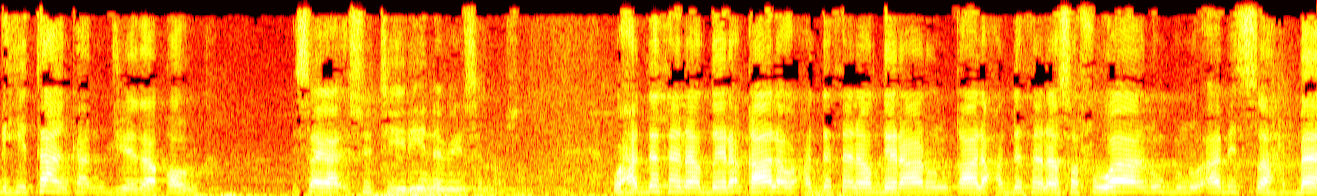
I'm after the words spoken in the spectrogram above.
dhihitaankaan u jeedaa qowlka. Isagaa isu tiiriyey nebiga sal l slam waxadaanaa qaala waxadaanaa diraaru qaala xadaanaa safwanu bnu abi sahba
